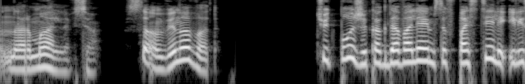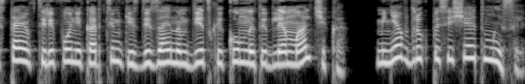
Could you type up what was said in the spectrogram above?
Нормально все. Сам виноват. Чуть позже, когда валяемся в постели и листаем в телефоне картинки с дизайном детской комнаты для мальчика, меня вдруг посещает мысль,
